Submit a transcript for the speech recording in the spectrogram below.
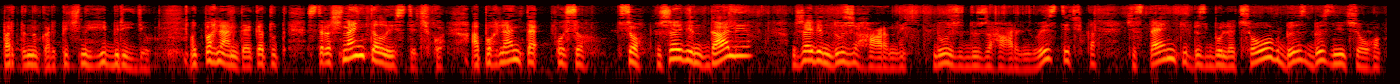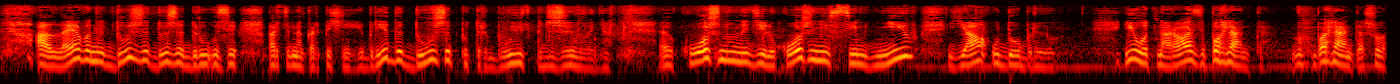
партенокарпічних гібридів. От погляньте, яке тут страшненьке листячко, а погляньте, ось, о, все, вже він далі. Вже він дуже гарний, дуже-дуже гарний. Листячка, чистенькі, без болячок, без, без нічого. Але вони дуже-дуже друзі. Партійно-карпічні гібриди дуже потребують підживлення. Е, Кожну неділю, кожні сім днів я удобрюю. І от наразі погляньте. Погляньте, що,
